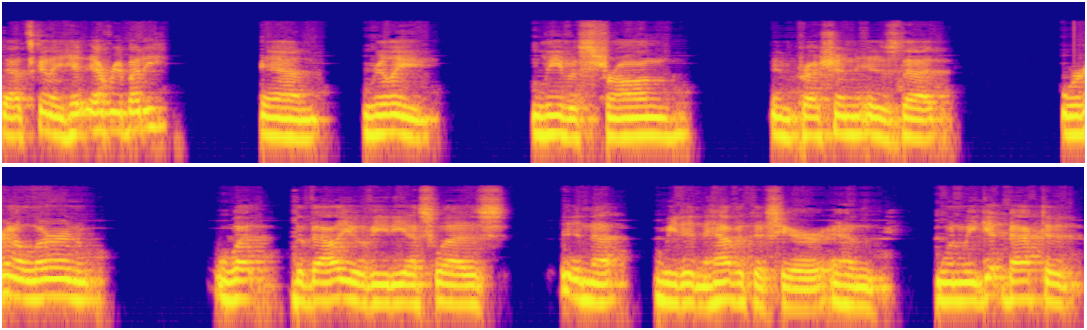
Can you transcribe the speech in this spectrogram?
that's going to hit everybody and really leave a strong impression is that we're going to learn what the value of EDS was in that we didn't have it this year. And when we get back to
